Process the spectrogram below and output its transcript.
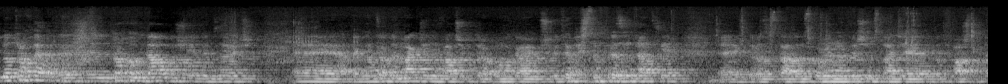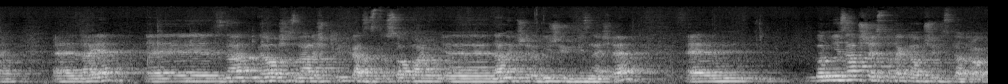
no trochę, trochę udało mi się jednak znaleźć, a tak naprawdę Magdzie Nowaczy, która pomagała mi przygotować tę prezentację, która została wspomniana na pierwszym slajdzie, to twarz tutaj E, daje. E, udało się znaleźć kilka zastosowań e, danych przyrodniczych w biznesie, bo nie zawsze jest to taka oczywista droga.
